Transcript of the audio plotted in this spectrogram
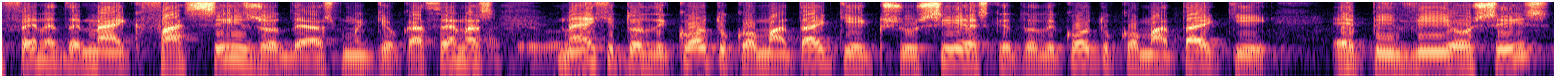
φαίνεται να εκφασίζονται ας πούμε και ο καθένας να έχει το δικό του κομματάκι εξουσίας και το δικό του κομματάκι επιβίωσης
